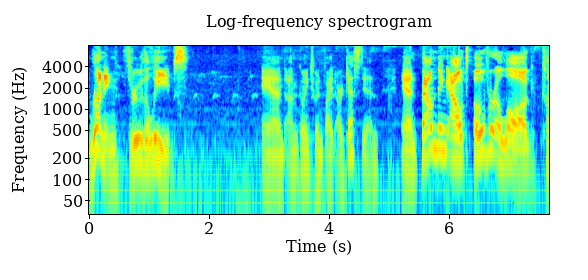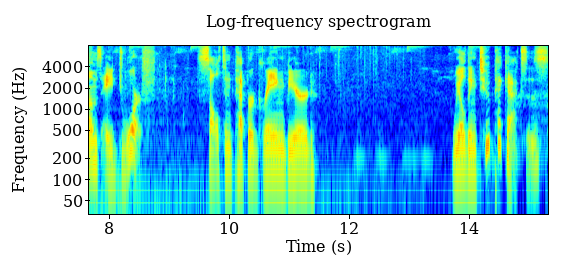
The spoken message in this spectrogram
running through the leaves. And I'm going to invite our guest in. And bounding out over a log comes a dwarf. Salt and pepper graying beard, wielding two pickaxes,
